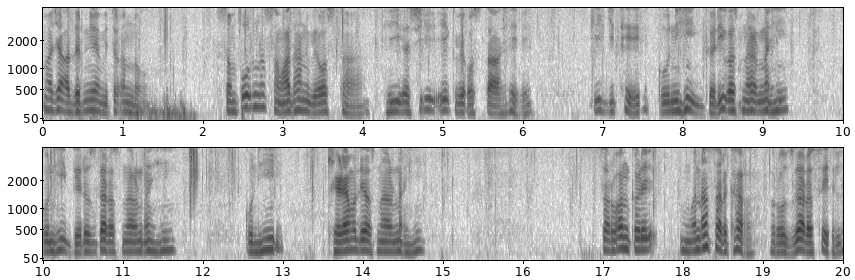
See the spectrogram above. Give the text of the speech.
माझ्या आदरणीय मित्रांनो संपूर्ण समाधान व्यवस्था ही अशी एक व्यवस्था आहे की जिथे कोणीही गरीब असणार नाही कोणीही बेरोजगार असणार नाही कोणीही खेड्यामध्ये असणार नाही. सर्वांकडे मनासारखा रोजगार असेल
